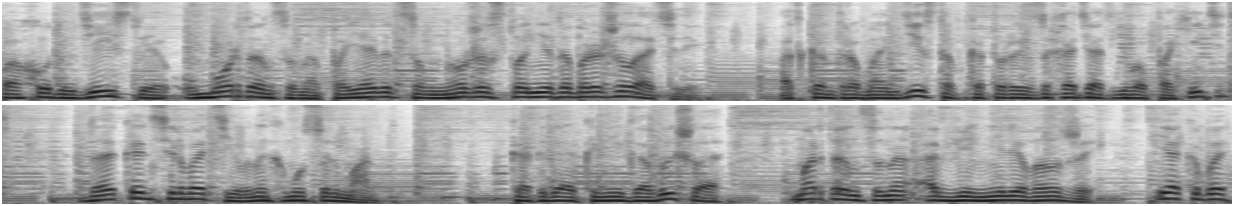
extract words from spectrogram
По ходу действия у Мортенсона появится множество недоброжелателей, от контрабандистов, которые захотят его похитить, до консервативных мусульман. Когда книга вышла, Мортенсона обвинили во лжи. Якобы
